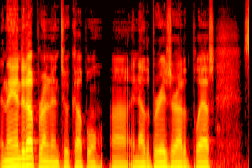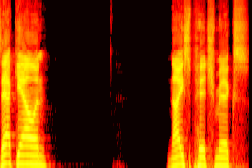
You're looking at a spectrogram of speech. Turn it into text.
And they ended up running into a couple, uh, and now the Braves are out of the playoffs. Zac Gallen, nice pitch mix,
